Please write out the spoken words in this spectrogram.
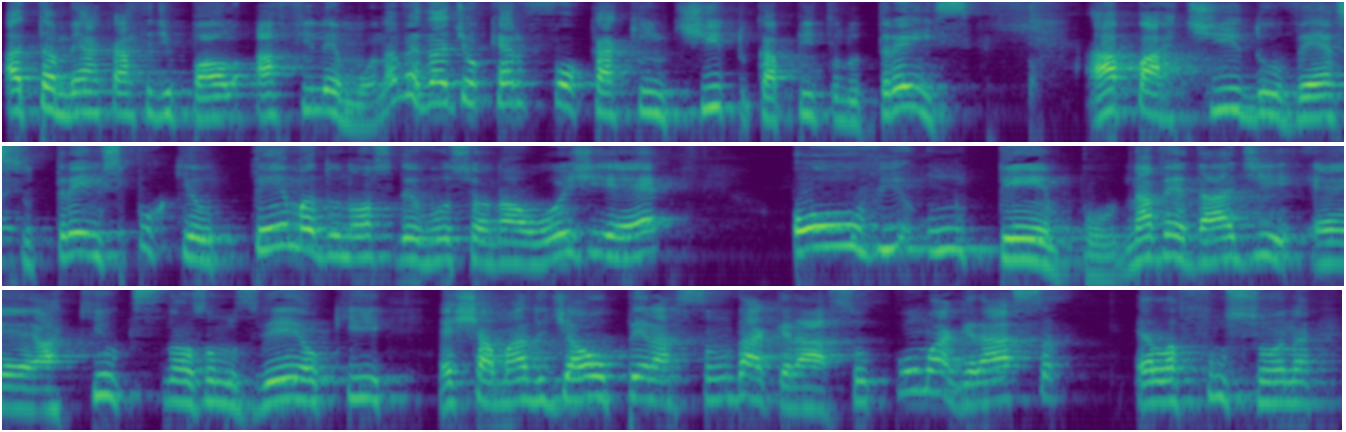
a, também a carta de Paulo a Filemon. Na verdade, eu quero focar aqui em Tito, capítulo 3, a partir do verso 3, porque o tema do nosso devocional hoje é Houve um tempo. Na verdade, é, aqui o que nós vamos ver é o que é chamado de a operação da graça, ou como a graça ela funciona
